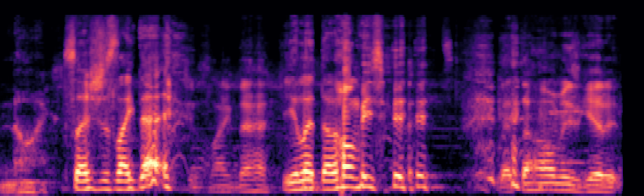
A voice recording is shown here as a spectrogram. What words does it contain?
Nice. So it's just like that. Just like that. You let the homies hit. Let the homies get it.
